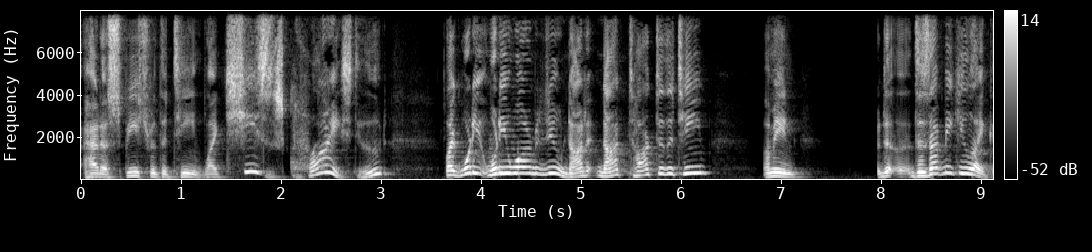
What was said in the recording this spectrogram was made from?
had a speech with the team. Like, Jesus Christ, dude. Like, what do you what do you want him to do? Not not talk to the team? I mean, does that make you like?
